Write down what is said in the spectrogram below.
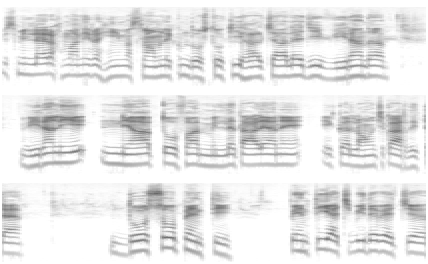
ਬਿਸਮਿਲ੍ਲਾਹਿਰਰਹਿਮਾਨਿਰਰਹੀਮ। ਅਸਲਾਮ ਅਲੈਕੁਮ ਦੋਸਤੋ, ਕੀ ਹਾਲ ਚਾਲ ਹੈ ਜੀ ਵੀਰਾਂ ਦਾ? ਵੀਰਾਂ ਲਈ ਨਿਆਬ ਤੋਹਫਾ ਮਿਲਤ ਵਾਲਿਆਂ ਨੇ ਇੱਕ ਲਾਂਚ ਕਰ ਦਿੱਤਾ ਹੈ। 235 35 ਐਚਪੀ ਦੇ ਵਿੱਚ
